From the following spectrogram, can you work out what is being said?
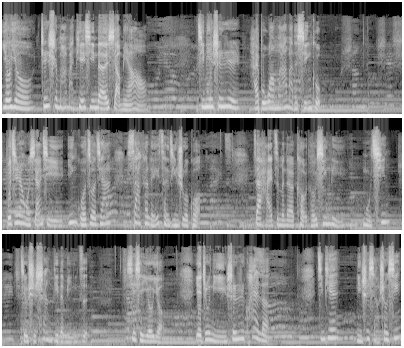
悠悠真是妈妈贴心的小棉袄，今天生日还不忘妈妈的辛苦，不禁让我想起英国作家萨克雷曾经说过，在孩子们的口头心里，母亲就是上帝的名字。谢谢悠悠，也祝你生日快乐。今天你是小寿星，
